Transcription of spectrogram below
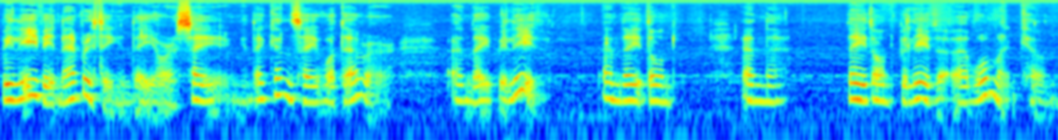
believe in everything they are saying. They can say whatever and they believe, and they don't, and they don't believe a woman can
